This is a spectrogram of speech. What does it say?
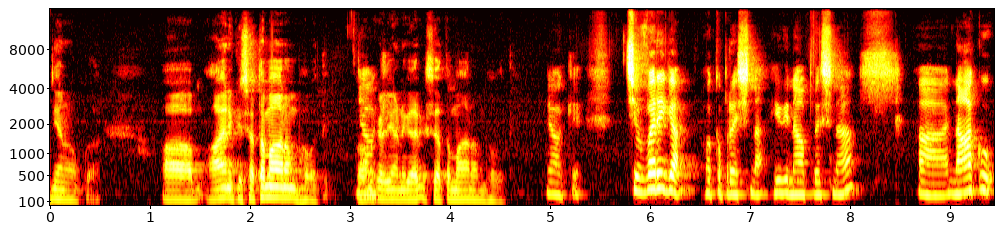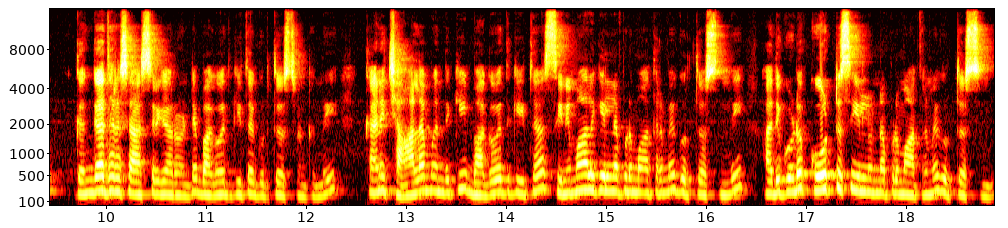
నేను ఆయనకి శతమానం భవతి. పవన్. కళ్యాణ్ గారికి శతమానం భవతి. ఓకే. చివరిగా ఒక ప్రశ్న ఇది నా ప్రశ్న. నాకు గంగాధర శాస్త్రి గారు అంటే భగవద్గీత గుర్తొస్తుంటుంది. కానీ చాలా మందికి భగవద్గీత సినిమాలకు వెళ్ళినప్పుడు మాత్రమే గుర్తొస్తుంది. అది కూడా కోర్టు సీన్లు ఉన్నప్పుడు మాత్రమే గుర్తొస్తుంది.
